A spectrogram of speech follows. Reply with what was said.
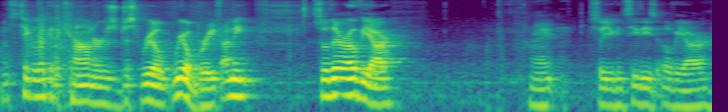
let's take a look at the counters, just real real brief. I mean, so they're OVR, right? So you can see these OVR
